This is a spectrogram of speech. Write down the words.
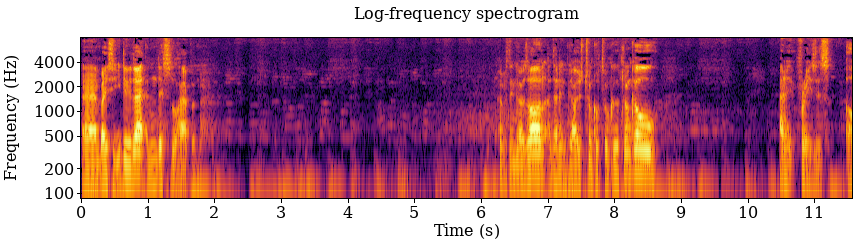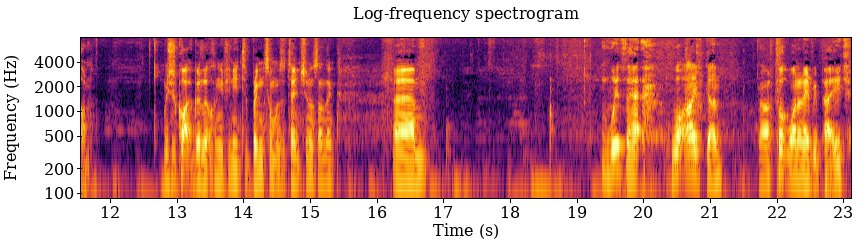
And basically, you do that, and this will happen. Everything goes on, and then it goes twinkle, twinkle, twinkle, and it freezes on. Which is quite a good little thing if you need to bring someone's attention or something. Um, with that, what I've done now I've put one on every page.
